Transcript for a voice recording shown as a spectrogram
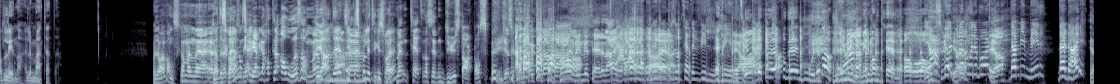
Adelina eller meg, Tete. Men Det var vanskelig, men jeg, Ja, det skal det, sånn, jeg, jeg ville hatt dere alle sammen. Ja, det er Eh, typisk politikersvaret. Men Tete, da, siden du starta å spørre, så kan jeg jo ikke la være å invitere deg. Ja, ja, ja, det hørtes ut som Tete ville bli invitert. Ja, er på det bordet, da! Ja. Mimir Mandela og Ja, hør på det bordet, Bård. Ja. Det er Mimir. Det er deg. Ja.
